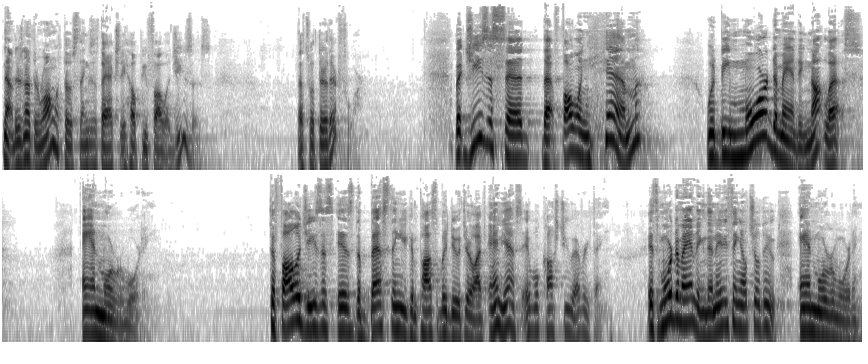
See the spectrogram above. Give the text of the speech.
Now, there's nothing wrong with those things if they actually help you follow Jesus. That's what they're there for. But Jesus said that following him would be more demanding, not less, and more rewarding. To follow Jesus is the best thing you can possibly do with your life. And yes, it will cost you everything. It's more demanding than anything else you'll do, and more rewarding.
